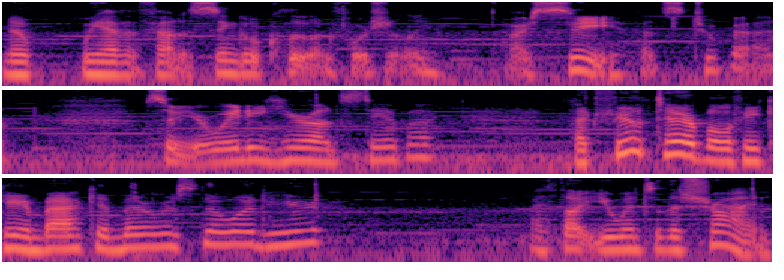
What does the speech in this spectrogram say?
Nope, we haven't found a single clue, unfortunately. I see. That's too bad. So you're waiting here on standby? I'd feel terrible if he came back and there was no one here. I thought you went to the shrine.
